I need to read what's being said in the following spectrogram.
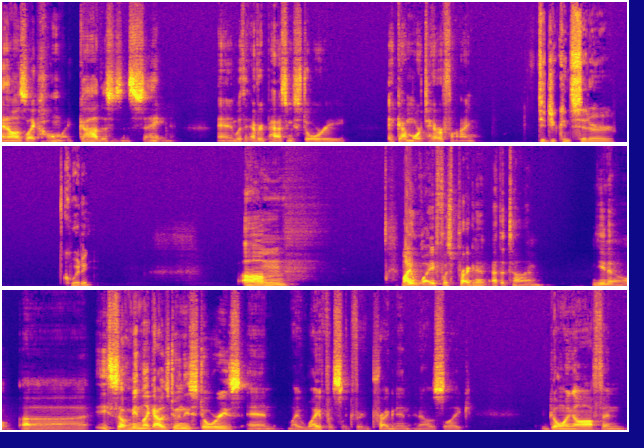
and I was like, oh my god, this is insane. And with every passing story, it got more terrifying. Did you consider quitting? Um, my wife was pregnant at the time, you know. Uh, so I mean, like I was doing these stories, and my wife was like very pregnant, and I was like going off and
